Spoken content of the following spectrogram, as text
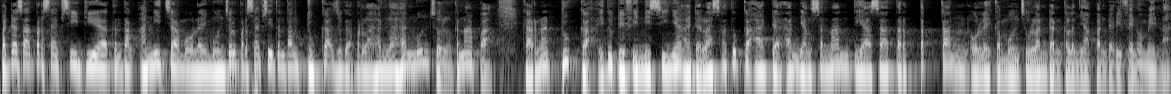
pada saat persepsi dia tentang anicca mulai muncul, persepsi tentang duka juga perlahan-lahan muncul. Kenapa? Karena duka itu definisinya adalah satu keadaan yang senantiasa tertekan oleh kemunculan dan kelenyapan dari fenomena.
